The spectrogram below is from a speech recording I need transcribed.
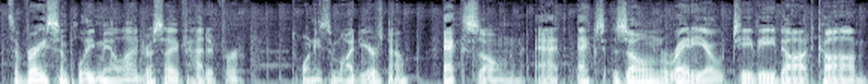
it's a very simple email address. I've had it for 20 some odd years now. Xzone at xzoneradiotv.com.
